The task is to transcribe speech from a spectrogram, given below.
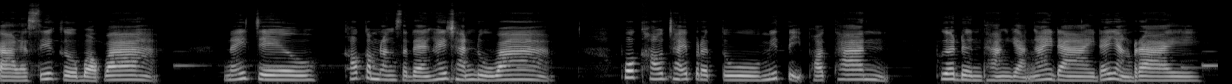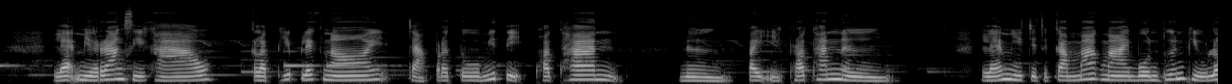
กาแล็กซี่เกิลบอกว่าไนเจลเขากำลังแสดงให้ฉันดูว่า พวกเขาใช้ประตูมิติพอดท่าน เพื่อเดินทางอย่างง่ายดายได้อย่างไร และมีร่างสีขาว กระพริบเล็กน้อย จากประตูมิติพอท่านหนึ่งไปอีกพอท่านหนึ่งและมีกิจกรรมมากมายบนพื้นผิวโล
